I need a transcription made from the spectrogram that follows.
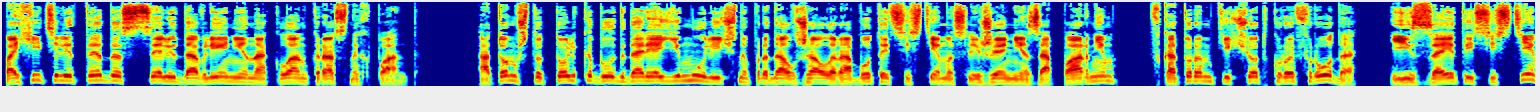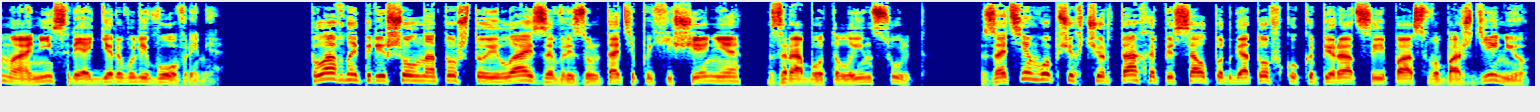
похитили Теда с целью давления на клан Красных Панд. О том, что только благодаря ему лично продолжала работать система слежения за парнем, в котором течет кровь рода, и из-за этой системы они среагировали вовремя. Плавно перешел на то, что Элайза в результате похищения заработала инсульт. Затем в общих чертах описал подготовку к операции по освобождению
